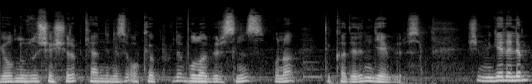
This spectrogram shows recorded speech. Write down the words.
yolunuzu şaşırıp kendinizi o köprüde bulabilirsiniz. Buna dikkat edin diyebiliriz. Şimdi gelelim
